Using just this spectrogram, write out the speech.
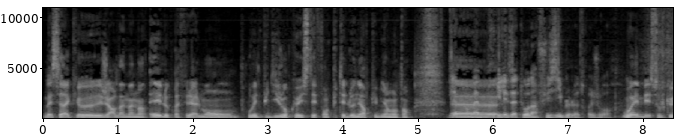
Mais c'est vrai que Gérald Darmanin et le préfet allemand ont prouvé depuis dix jours qu'ils s'étaient fait amputer de l'honneur depuis bien longtemps. Il a quand même euh, pris les atours d'un fusible l'autre jour. Oui, mais sauf que,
